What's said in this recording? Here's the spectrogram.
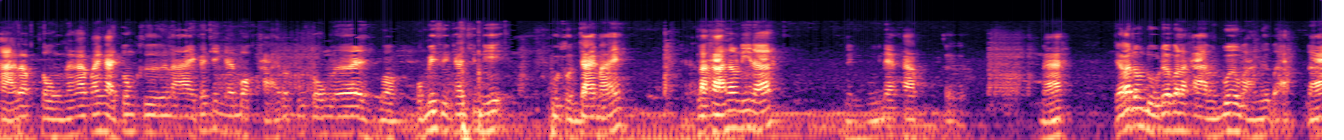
ขายแบบตรงนะครับการขายตรงคืออะไรก็เช่นกันบอกขายแบบตรงๆเลย บอกผมมีสินค้าชิ้นนี้คุณสนใจไหม ราคาเท่านี้นะหนึ่งนี้นะครับเออนะเดี๋ยวก็ต้องดูด้วยว่าราคามันเวอร์วางหรือเปล่านะ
